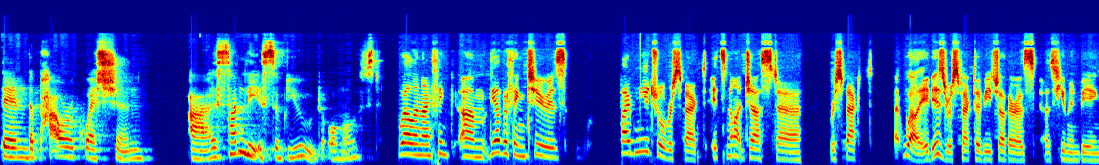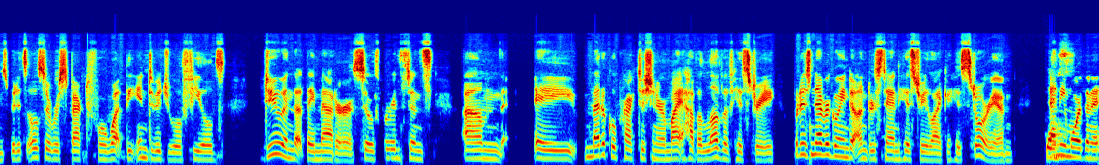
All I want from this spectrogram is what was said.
then the power question uh, suddenly is subdued almost. Well, and I think um, the other thing too is by mutual respect, it's not just uh, respect. Well, it is respect of each other as as human beings, but it's also respect for what the individual fields do and that they matter. So, for instance, um, a medical practitioner might have a love of history, but is never going to understand history like a historian. Yes. Any more than a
